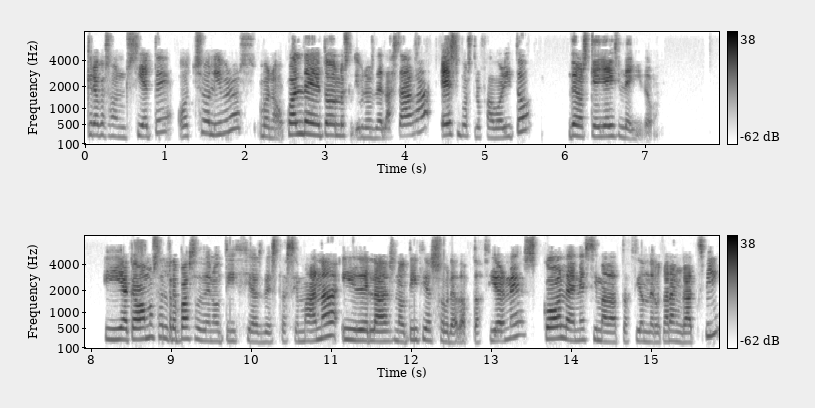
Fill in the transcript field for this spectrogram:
creo que son siete, ocho libros. Bueno, ¿cuál de todos los libros de la saga es vuestro favorito de los que hayáis leído? Y acabamos el repaso de noticias de esta semana y de las noticias sobre adaptaciones con la enésima adaptación del Gran Gatsby,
